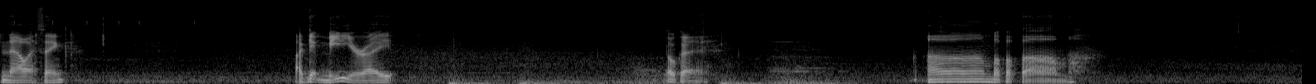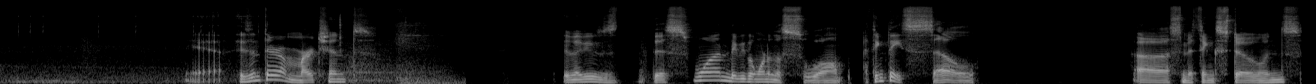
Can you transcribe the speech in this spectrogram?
now, I think. I get meteorite. Okay. Um, bum. Yeah, isn't there a merchant? Maybe it was this one, maybe the one in the swamp. I think they sell uh smithing stones.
